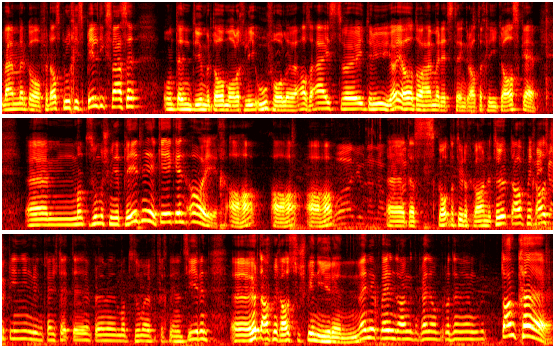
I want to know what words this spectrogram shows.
wenn wir gehen. Für das brauche ich das Bildungswesen und dann tun wir da mal ein bisschen aufholen. Also 1, 2, 3, ja, ja, da haben wir jetzt gerade ein bisschen Gas gegeben. Ähm, Montezuma schmiedet Pläne gegen euch. Aha, aha, aha. Äh, das geht natürlich gar nicht. Hört auf, mich auszuspionieren. Keine Städte, äh, Montezuma öffentlich denunzieren. Äh, hört auf, mich auszuspionieren. Wenn ihr Quellen sagen, dann Danke!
